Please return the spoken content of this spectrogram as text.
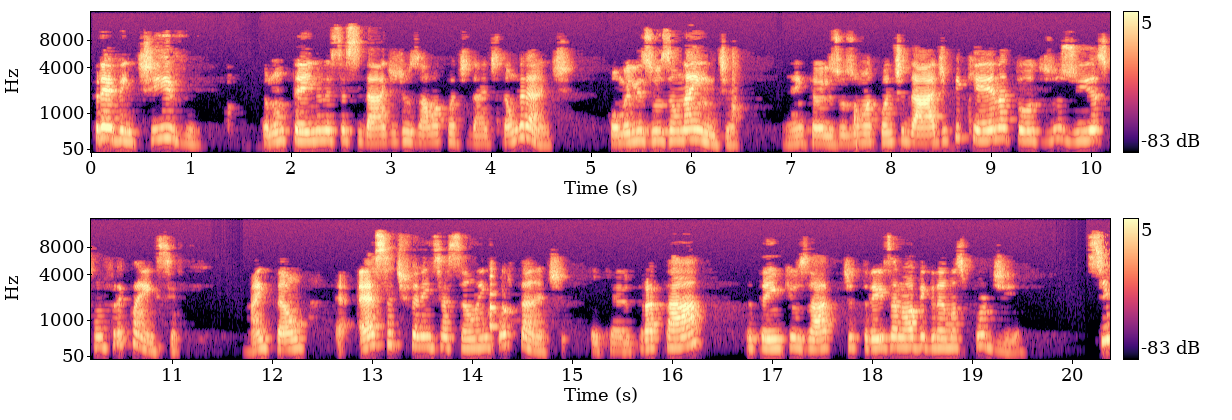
preventivo, eu não tenho necessidade de usar uma quantidade tão grande, como eles usam na Índia. Né? Então, eles usam uma quantidade pequena todos os dias com frequência. Tá? Então, é, essa diferenciação é importante. Eu quero tratar, eu tenho que usar de 3 a 9 gramas por dia. Se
